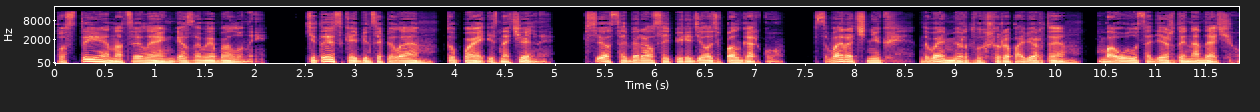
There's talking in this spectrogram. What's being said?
пустые, но целые газовые баллоны, китайская бензопила, тупая изначально, все собирался переделать в болгарку. Сварочник, два мертвых шуруповерта, баулы с одеждой на дачу.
